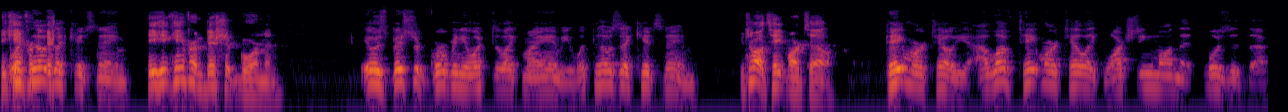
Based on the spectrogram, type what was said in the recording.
he came What from hell's Bishop, that kid's name? he, he came from Bishop Gorman. It was Bishop Gorman. He went to like Miami. What the hell's that kid's name? You're talking about Tate Martell. Tate Martell. Yeah, I love Tate Martell. Like watching him on that. Was it the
